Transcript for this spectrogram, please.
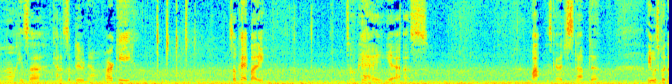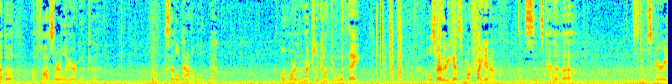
Well, he's uh, kind of subdued now. Arky, it's okay, buddy. It's okay, yes. Wow, he's kind of just stopped. Uh, he was putting up a, a fuss earlier, but uh, settled down a little bit. A little more than I'm actually comfortable with. Hey, almost rather he has some more fight in him. That's it's kind of uh, it's a little scary.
